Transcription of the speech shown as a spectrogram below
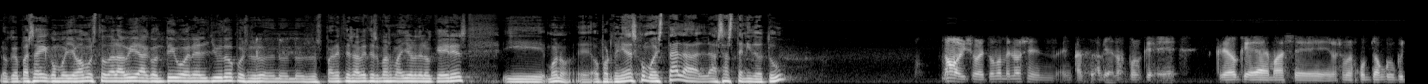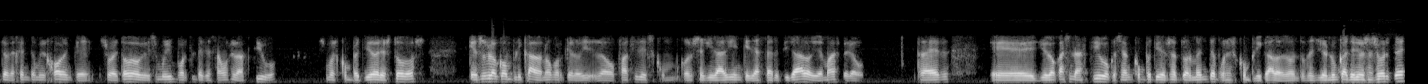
lo que pasa que como llevamos toda la vida contigo en el judo, pues nos, pareces a veces más mayor de lo que eres y, bueno, oportunidades como esta, ¿las has tenido tú? No, y sobre todo menos en, en Cantabria, ¿no? Porque creo que además eh, nos hemos juntado un grupito de gente muy joven que, sobre todo, es muy importante que estamos en activo, somos competidores todos, que eso es lo complicado, ¿no? Porque lo, fácil es conseguir a alguien que ya está retirado y demás, pero traer eh, casi en activo, que sean competidores actualmente, pues es complicado, ¿no? Entonces yo nunca he tenido esa suerte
